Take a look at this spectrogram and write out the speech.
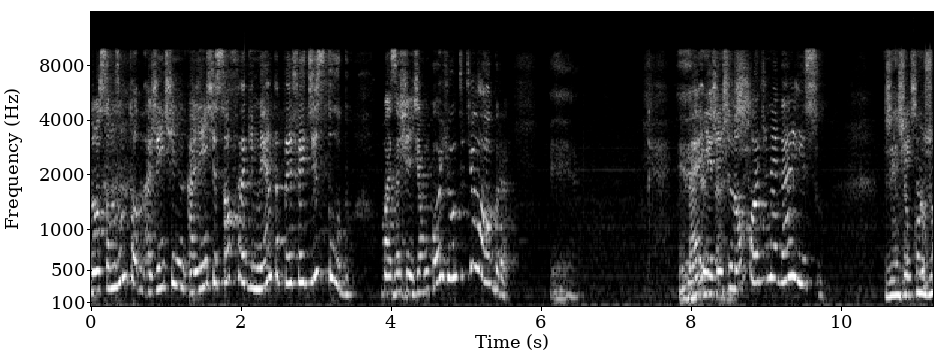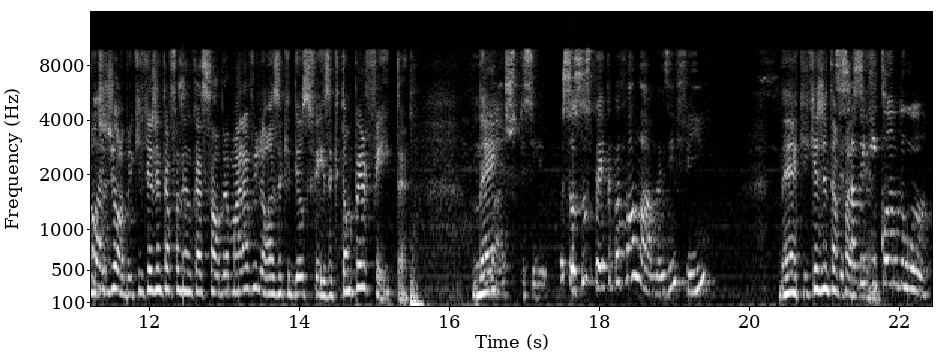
Nós somos um todo. A gente, a gente só fragmenta para efeito de estudo, mas a gente é um conjunto de obra. É. É né? E a gente não pode negar isso. Gente, é um conjunto de obra. O que, que a gente está fazendo com essa obra maravilhosa que Deus fez aqui, tão perfeita? Né? Eu acho que sim. Eu sou suspeita para falar, mas enfim. Né? O que, que a gente está fazendo? Sabe que quando,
